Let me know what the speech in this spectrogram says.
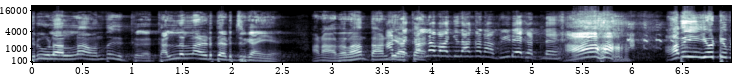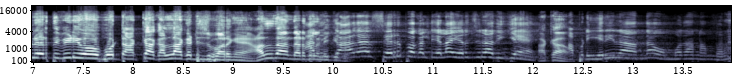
திருவிழாலாம் வந்து கல்லெல்லாம் எடுத்து அடிச்சிருக்காங்க. ஆனா அதெல்லாம் தாண்டி அக்கா வாங்கி தாங்க நான் வீடே கட்டினேன். ஆஹா! அதையும் யூடியூப்ல எடுத்து வீடியோவை போட்டு அக்கா கல்லா கட்டிச்சு பாருங்க. அதுதான் அந்த இடத்துல நிக்குது. செருப்ப கழட்டி எல்லாம் எரிஞ்சிடாதீங்க. அக்கா. அப்படி எரியறா இருந்தா ஒன்பதாம் நம்பர்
